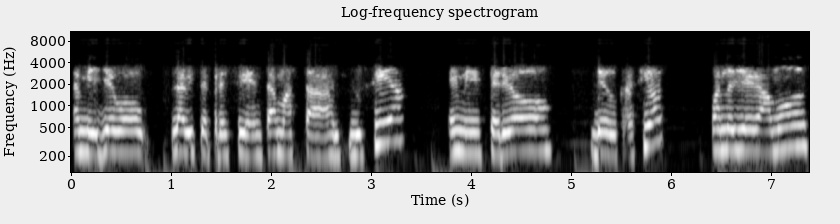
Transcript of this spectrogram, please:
también llegó la vicepresidenta Marta Lucía, el Ministerio de Educación. Cuando llegamos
